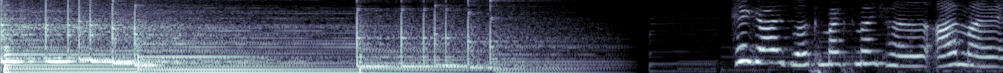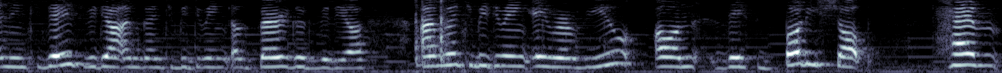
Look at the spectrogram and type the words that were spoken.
Hey guys, welcome back to my channel. I'm Mayah and in today's video I'm going to be doing a very good video. I'm going to be doing a review on this Body Shop Hemp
